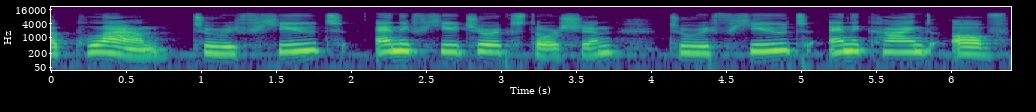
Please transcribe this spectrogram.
a plan to refute any future extortion, to refute any kind of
